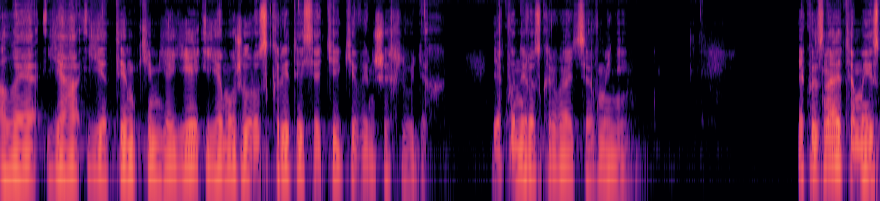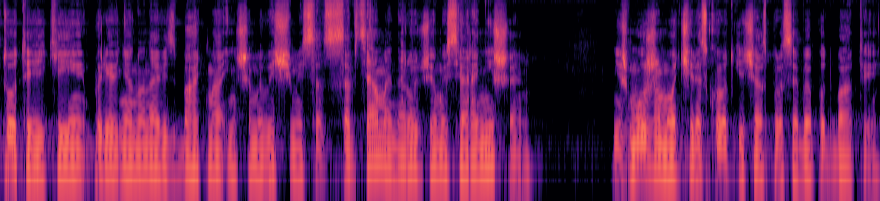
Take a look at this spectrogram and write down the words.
але я є тим, ким я є, і я можу розкритися тільки в інших людях, як вони розкриваються в мені. Як ви знаєте, ми істоти, які порівняно навіть з багатьма іншими вищими савцями, народжуємося раніше, ніж можемо через короткий час про себе подбати.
